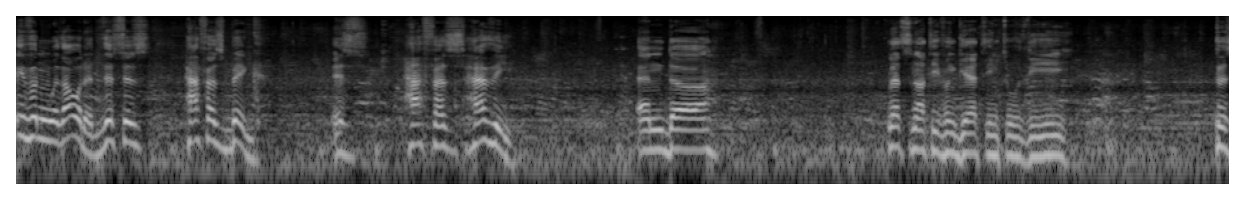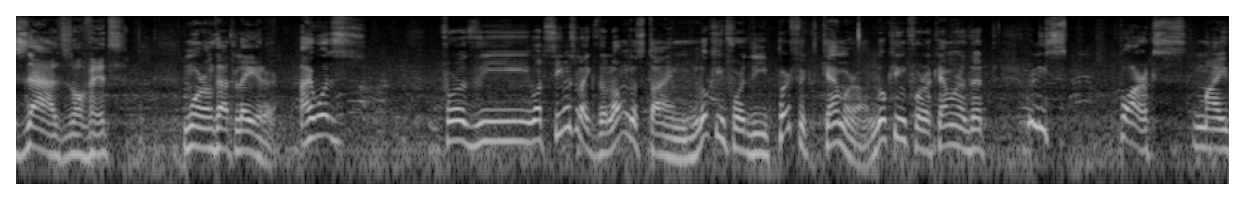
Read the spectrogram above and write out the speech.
even without it, this is half as big, is half as heavy. And uh, let's not even get into the pizzazz of it. More on that later. I was for the what seems like the longest time looking for the perfect camera, looking for a camera that really sparks my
